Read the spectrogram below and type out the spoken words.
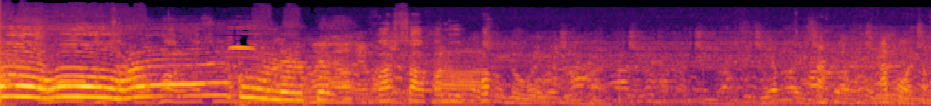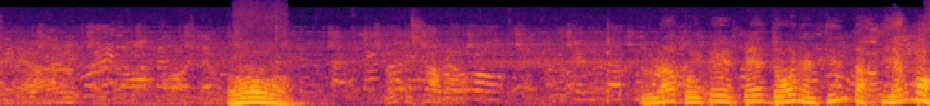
oh oh rồi. Ồ, ồ, ồ, ê, cô lệ tệ. oh palut potdo. Ồ. Nụ la cô tê tê chín tập tiếng một.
